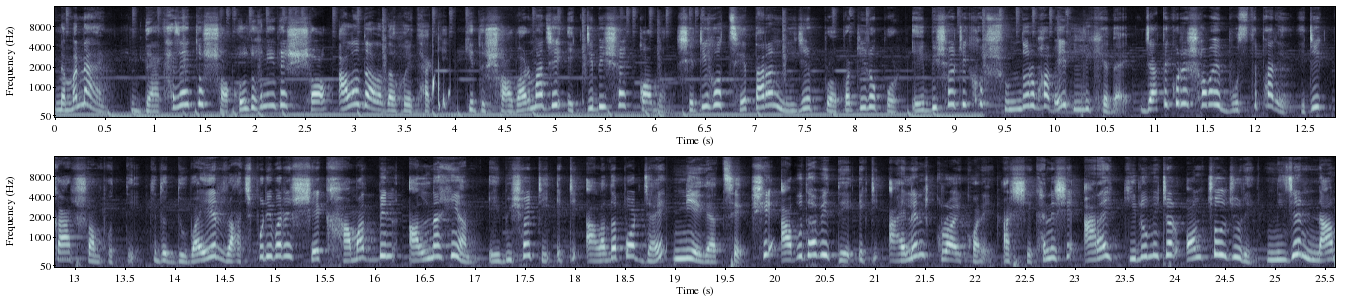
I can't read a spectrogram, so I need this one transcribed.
নাম্বার নাইন দেখা যায় তো সকল ধনীদের শখ আলাদা আলাদা হয়ে থাকে, কিন্তু সবার মাঝে একটি বিষয় কমন সেটি হচ্ছে তারা নিজের প্রপার্টির ওপর এই বিষয়টি খুব সুন্দরভাবে লিখে দেয়, যাতে করে সবাই বুঝতে পারে এটি কার সম্পত্তি। কিন্তু দুবাইয়ের রাজপরিবারের Sheikh Hamad bin Al Nahyan এই বিষয়টি একটি আলাদা পর্যায়ে নিয়ে গেছে। সে আবুধাবিতে একটি আইল্যান্ড ক্রয় করে আর সেখানে সে আড়াই কিলোমিটার অঞ্চল জুড়ে নিজের নাম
